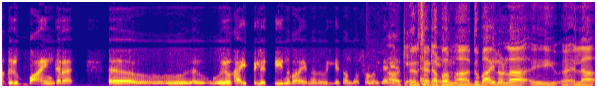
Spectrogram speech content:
അതൊരു ഭയങ്കര ഒരു ഹൈപ്പിലെത്തി എന്ന് പറയുന്നത് വലിയ സന്തോഷമുള്ള ഒരു കാര്യം ഓക്കെ തീർച്ചയായിട്ടും. അപ്പം ദുബായിലുള്ള ഈ എല്ലാ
